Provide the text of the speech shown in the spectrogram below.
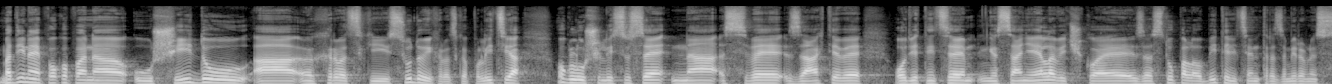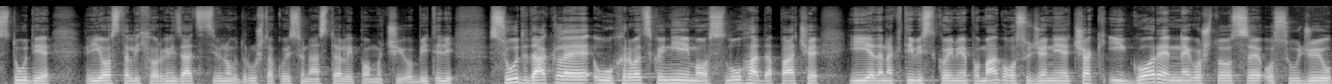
Madina je pokopana u Šidu, a hrvatski sudovi, hrvatska policija oglušili su se na sve zahtjeve odvjetnice Sanje Elavić koja je zastupala obitelji Centra za mirovne studije i ostalih organizacija civilnog društva koji su nastojali pomoći obitelji. Sud, dakle, u Hrvatskoj nije imao sluha da pače i jedan aktivist koji mi je pomagao osuđen je čak i gore nego što se osuđuju,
